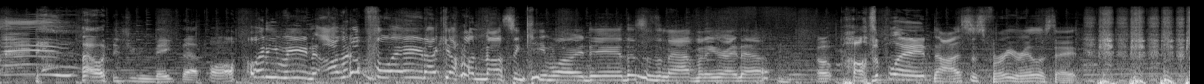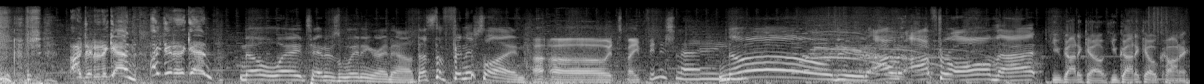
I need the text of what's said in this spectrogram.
way! How did you make that, Paul? What do you mean? I'm in a plane. I got on mouse and keyboard, dude. This isn't happening right now. Oh, Paul's a plane. Nah, this is free real estate. I did it again! I did it again! No way, Tanner's winning right now. That's the finish line. Uh-oh, it's my finish line. No, dude. Af- After all that, You gotta go. You gotta go, Connor.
